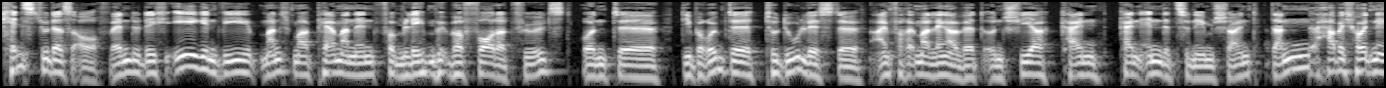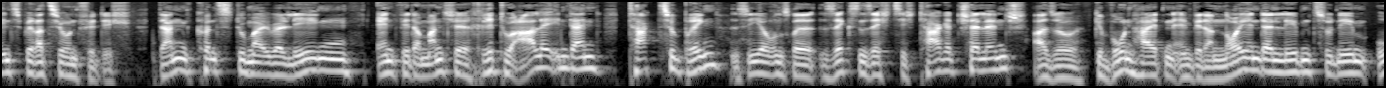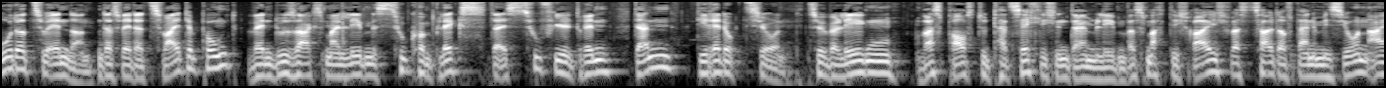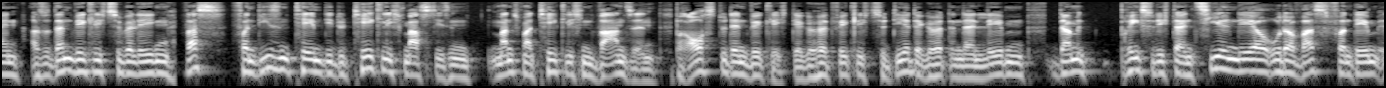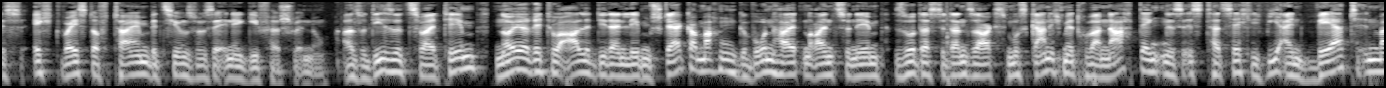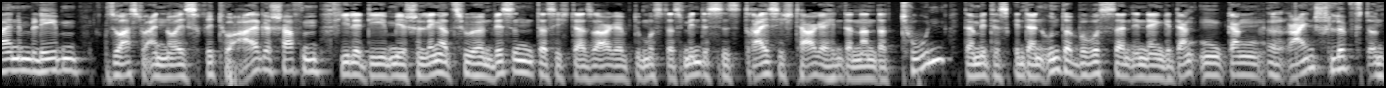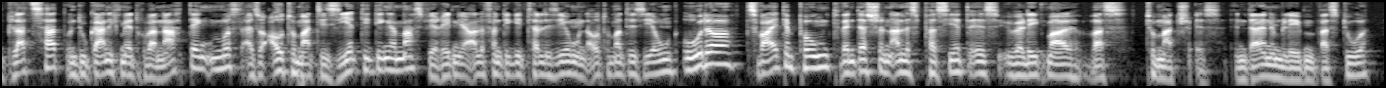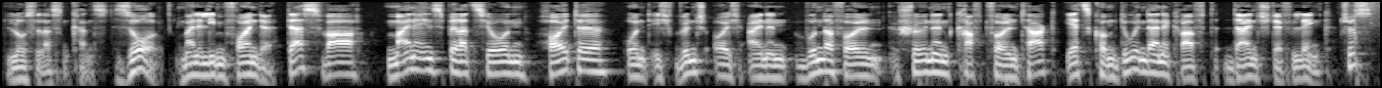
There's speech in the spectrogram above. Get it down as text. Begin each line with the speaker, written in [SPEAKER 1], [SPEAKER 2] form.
[SPEAKER 1] Kennst du das auch, wenn du dich irgendwie manchmal permanent vom Leben überfordert fühlst und äh, die berühmte To-Do-Liste einfach immer länger wird und schier kein, kein Ende zu nehmen scheint? Dann habe ich heute eine Inspiration für dich. Dann könntest du mal überlegen, entweder manche Rituale in deinen Tag zu bringen. Siehe unsere 66-Tage-Challenge, also Gewohnheiten entweder neu in dein Leben zu nehmen oder zu ändern. Und das wäre der zweite Punkt. Wenn du sagst, mein Leben ist zu komplex, da ist zu viel drin, dann die Reduktion. Zu überlegen, was brauchst du tatsächlich in deinem Leben? Was macht dich reich? Was zahlt auf deine Mission ein? Also dann wirklich zu überlegen, was von diesen Themen, die du täglich machst, diesen manchmal täglichen Wahnsinn, brauchst du denn wirklich? Der gehört wirklich zu dir, der gehört in dein Leben. Damit bringst du dich dein Ziel näher oder was von dem ist echt Waste of Time beziehungsweise Energieverschwendung. Also diese zwei Themen, neue Rituale, die dein Leben stärker machen, Gewohnheiten reinzunehmen, so dass du dann sagst, muss gar nicht mehr drüber nachdenken, es ist tatsächlich wie ein Wert in meinem Leben so hast du ein neues Ritual geschaffen. Viele, die mir schon länger zuhören, wissen, dass ich da sage, du musst das mindestens 30 Tage hintereinander tun, damit es in dein Unterbewusstsein, in deinen Gedankengang äh, reinschlüpft und Platz hat und du gar nicht mehr drüber nachdenken musst, also automatisiert die Dinge machst. Wir reden ja alle von Digitalisierung und Automatisierung. Oder zweiter Punkt, wenn das schon alles passiert ist, überleg mal, was too much ist in deinem Leben, was du loslassen kannst. So, meine lieben Freunde, das war meine Inspiration heute und ich wünsche euch einen wundervollen, schönen, kraftvollen Tag. Jetzt komm du in deine Kraft, dein Steffen Lenk. Tschüss.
